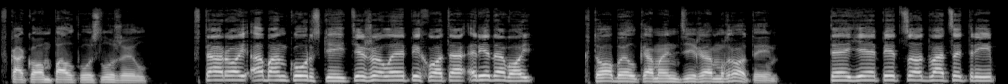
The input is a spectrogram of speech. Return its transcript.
«В каком полку служил?» «Второй Абанкурский, тяжелая пехота, рядовой». «Кто был командиром роты?» «ТЕ-523».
